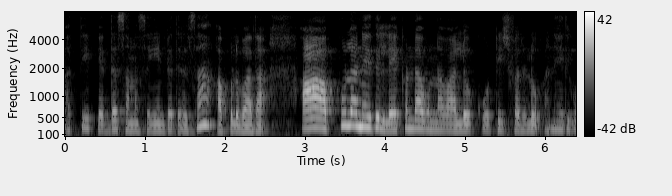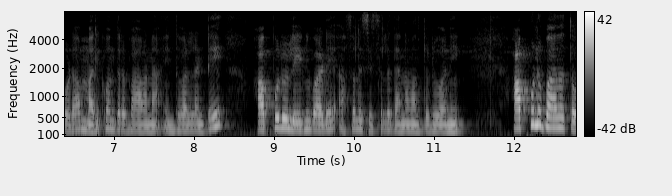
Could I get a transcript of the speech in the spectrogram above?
అతి పెద్ద సమస్య ఏంటో తెలుసా? అప్పుల బాధ. ఆ అప్పులు అనేది లేకుండా ఉన్న వాళ్ళు కోటీశ్వరులు అనేది కూడా మరికొందరు భావన. ఎందువల్లంటే అప్పులు లేనివాడే అసలు సిసల ధనవంతుడు అని. అప్పుల బాధతో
